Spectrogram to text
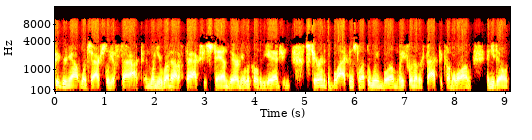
figuring out what's actually a fact. And when you run out of facts, you stand there and you look over the edge and stare into the blackness, let the wind blow, and wait for another fact to come along. And you don't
